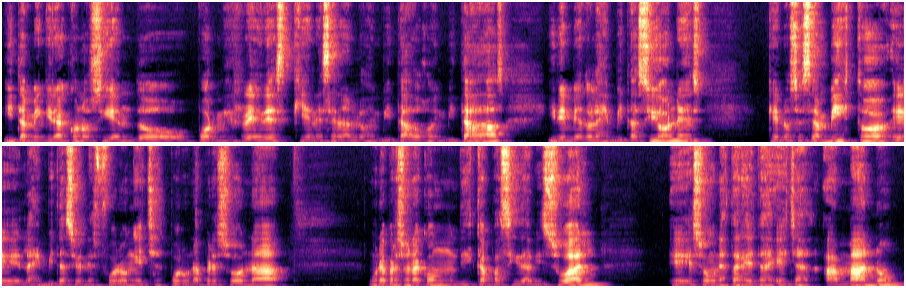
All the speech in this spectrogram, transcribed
Y también irán conociendo por mis redes quiénes serán los invitados o invitadas. Iré enviando las invitaciones que no sé si han visto. Eh, las invitaciones fueron hechas por una persona una persona con discapacidad visual. Eh, son unas tarjetas hechas a mano.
